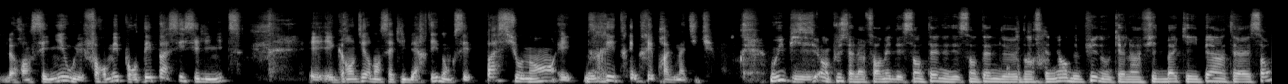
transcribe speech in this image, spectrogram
leur enseigner ou les former pour dépasser ces limites et, et grandir dans cette liberté. Donc, c'est passionnant et mm. très, très, très pragmatique. Oui, puis en plus, elle a formé des centaines et des centaines d'enseignants depuis, donc elle a un feedback qui est hyper intéressant.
